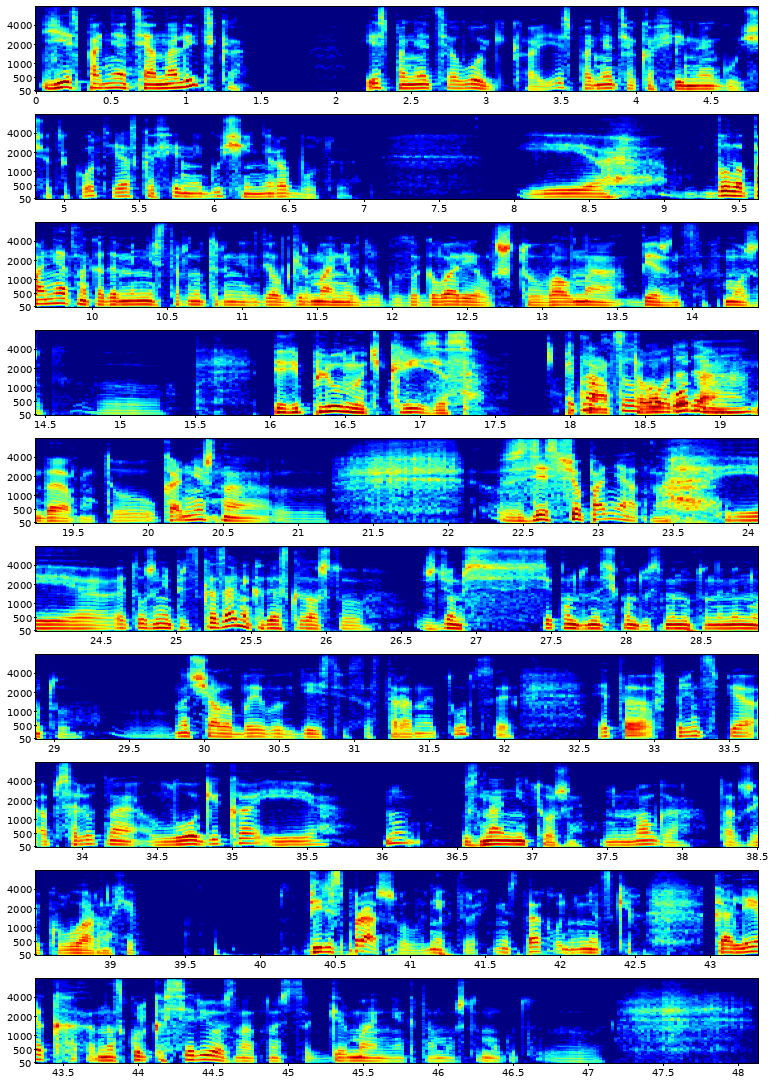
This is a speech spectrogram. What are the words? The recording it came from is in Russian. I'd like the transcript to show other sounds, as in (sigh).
есть понятие аналитика, есть понятие логика, а есть понятие кофейная гуща. Так вот, я с кофейной гущей не работаю. И было понятно, когда министр внутренних дел Германии вдруг заговорил, что волна беженцев может э, переплюнуть кризис 2015 15 года, года, да. да, то, конечно, э, здесь все понятно. И это уже не предсказание, когда я сказал, что ждем секунду на секунду, с минуты на минуту начала боевых действий со стороны Турции. Это, в принципе, абсолютная логика и ну, знаний тоже немного, также и кулуарных. Я переспрашивал в некоторых местах у немецких коллег, насколько серьезно относятся к Германии к тому, что могут э,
